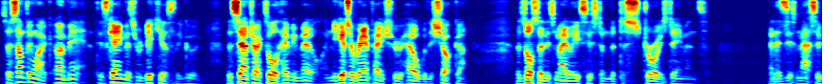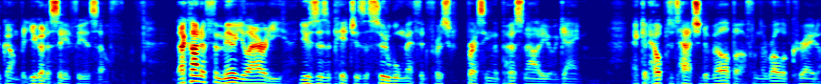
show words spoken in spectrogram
So something like, oh man, this game is ridiculously good. The soundtrack's all heavy metal, and you get to rampage through hell with a shotgun. There's also this melee system that destroys demons and there's this massive gun, but you got to see it for yourself. That kind of familiarity used as a pitch is a suitable method for expressing the personality of a game, and can help detach a developer from the role of creator,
